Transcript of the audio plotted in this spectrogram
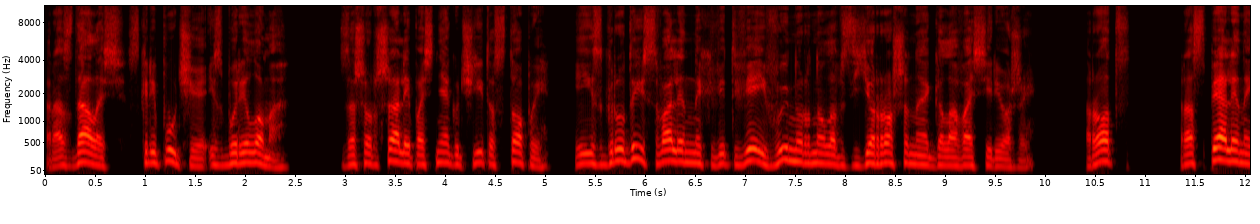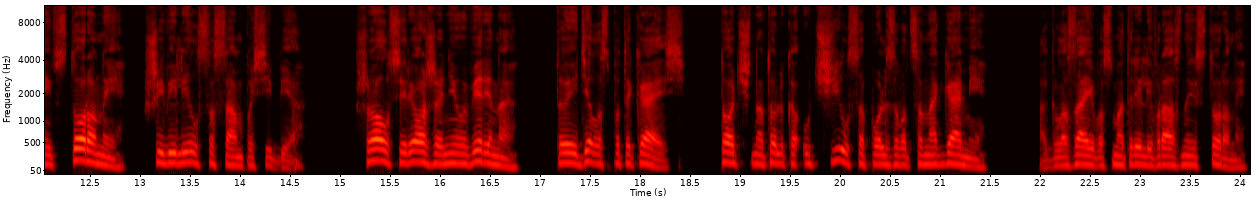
Раздалось скрипучее из бурелома. Зашуршали по снегу чьи-то стопы, и из груды сваленных ветвей вынурнула взъерошенная голова Сережи. Рот, распяленный в стороны, шевелился сам по себе. Шел Сережа неуверенно, то и дело спотыкаясь, точно только учился пользоваться ногами, а глаза его смотрели в разные стороны,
